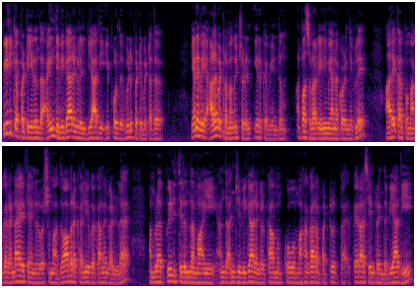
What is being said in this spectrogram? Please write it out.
பீடிக்கப்பட்டு இருந்த ஐந்து விகாரங்களின் வியாதி இப்பொழுது விடுபட்டு விட்டது. எனவே அளவற்ற மகிழ்ச்சியுடன் இருக்க வேண்டும். அப்பா சொல்கிறார் இனிமையான குழந்தைகளே அரைக்கல்பமாக ரெண்டாயிரத்தி ஐநூறு வருஷமாக துவாபர கலியுக காலங்களில் நம்மளை பீடித்திருந்த மாயை அந்த அஞ்சு விகாரங்கள் காமம் கோபம் அகங்காரம் பற்று பே- பேராசை என்ற இந்த வியாதி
